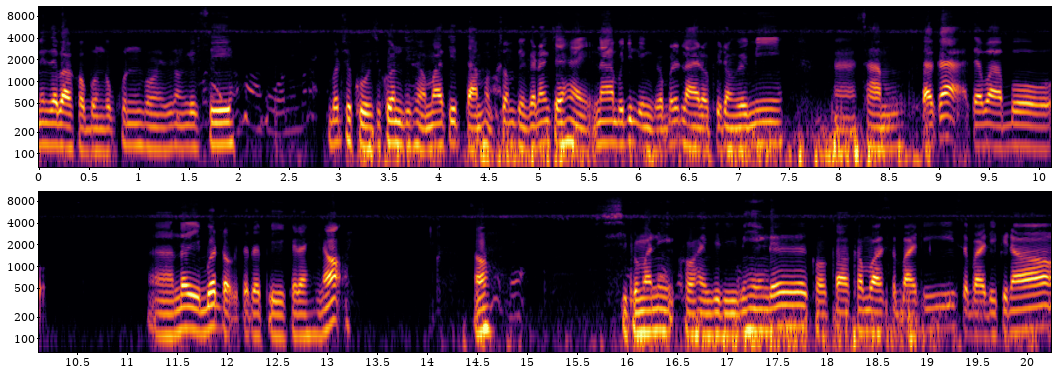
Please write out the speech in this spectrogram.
มีแต่ว่าขอบคุญขอบคุณพ่อแม่พี่น้อง FC ห่อหัวนี่บ่ได้เบิดสุขุทุกคนที่เข้ามาติดตามรับชมเป็นกำลังใจให้หน้าบุจิตเองก็บ่ได้หลายดอกพี่น้องเอ้ยมีอ่าสามตะกะแต่ว่าโบอ่าเลยเบิดดอกแต่ละปีก็ได้เนาะเอาสิประมาณนี้ขอให้อยู่ดีมีแฮงเด้อขอกล่าวคำว่าสบายดีสบายดีพี่น้อง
